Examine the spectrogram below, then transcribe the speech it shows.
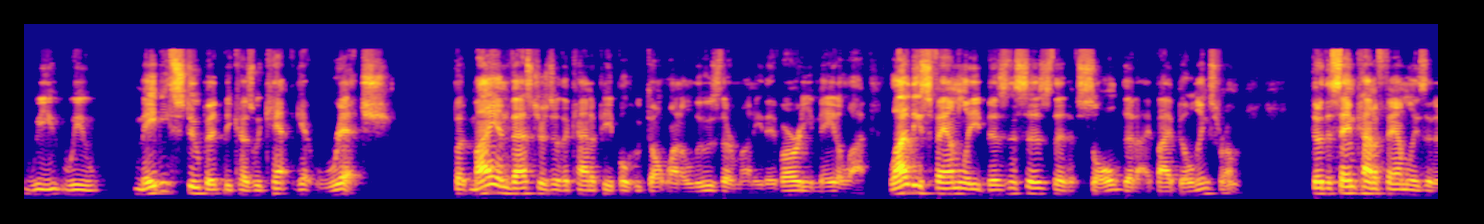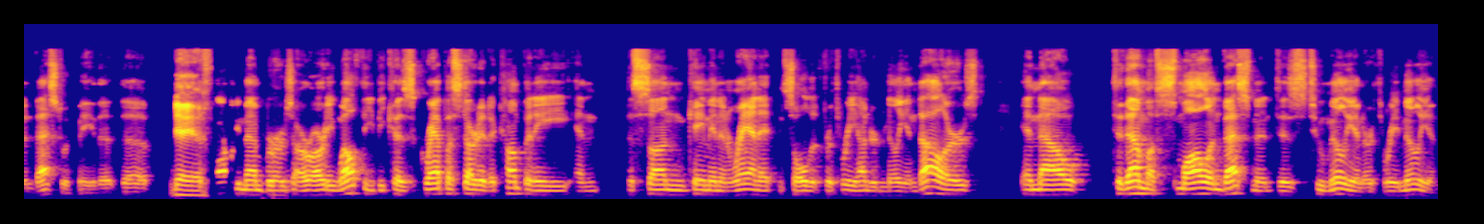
we we may be stupid because we can't get rich but my investors are the kind of people who don't want to lose their money. They've already made a lot. A lot of these family businesses that have sold that I buy buildings from, they're the same kind of families that invest with me. The the, yeah, yeah. the family members are already wealthy because grandpa started a company and the son came in and ran it and sold it for three hundred million dollars. And now to them, a small investment is two million or three million.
